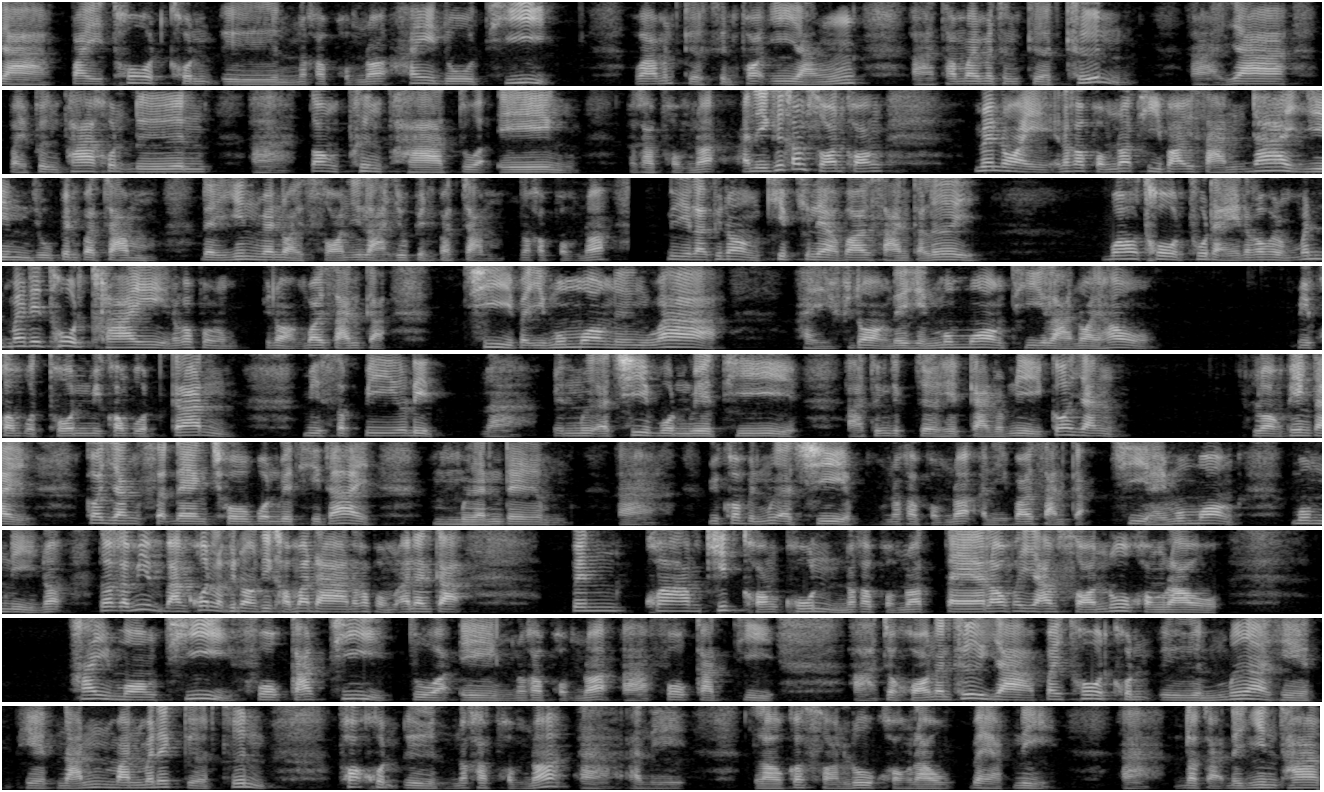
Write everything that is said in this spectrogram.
อย่าไปโทษคนอื่นนะครับ ผมเนาะให้ดูที่ว่ามันเกิดขึ้นเพราะอิหยังอ่าทำไมมันถึงเกิดขึ้นอ่าอย่าไปพึ่งพาคนอื่นอ่าต้องพึ่งพาตัวเองนะครับผมเนาะอันนี้คือคำสอนของ แม่หน้อยนะครับผมเนาะทีบาวอีสานได้ยินอยู่เป็นประจำได้ยินแม่หน้อยสอนอีหลาอยู่เป็นประจำนะครับผมเนาะนี่แหละพี่น้องคลิปที่แล้วบาวอีสานก็เลยบ่าโทษผู้ใดนะครับผมมันไม่ได้โทษใครนะครับผมพี่น้องบอยสันก็ชี้ไปอีกมุมมองหนึ่งว่าให้พี่น้องได้เห็นมุมมองที่หลาหน้อยเฮามีความอดทน มีความอดกลั้น มีสปิริตนะ เป็นมืออาชีพบนเวทีอ่าถึงจะเจอเหตุการณ์แบบนี้ก็ยังร้องเพลงได้ก็ยังแสดงโชว์บนเวทีได้เหมือนเดิมอ่ามีความเป็นมืออาชีพเนาะครับผมเนาะอันนี้บริษัทกะชี้ให้มุมมอง มุมนี้เนาะแตัวก็มีบางคนล่ะพี่น้องที่เขามาดานะครับผมอันนั้นก็เป็นความคิดของคุณนะครับผมเนาะแต่เราพยายามสอนลูกของเรา ให้มองที่โฟกัสที่ตัวเองนะครับผมเนาะอ่าโฟกัสที่อ่าเจ้าของนั่นคืออย่าไปโทษคนอื่นเมื่อเหตุเหตุนั้นมันไม่ได้เกิดขึ้น เพราะคนอื่นนะครับผมเนาะอ่าอันนี้เราก็สอนลูกของเราแบบนี้อ่าแล้วก็ได้ยินทาง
